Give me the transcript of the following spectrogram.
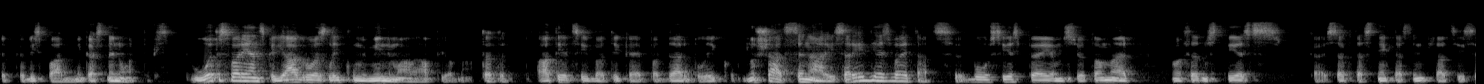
ka, ka vispār nekas nenotiks. Otrs variants, ka jāgroza likumi minimālā apjomā. Tātad attiecībā tikai par darbu likumu. Nu, šāds scenārijs arī diez vai tāds būs iespējams, jo tomēr no satversmes tiesas, kā jau saku, tās sniegtās informācijas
